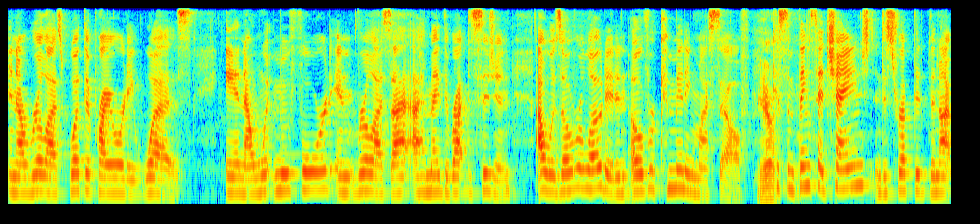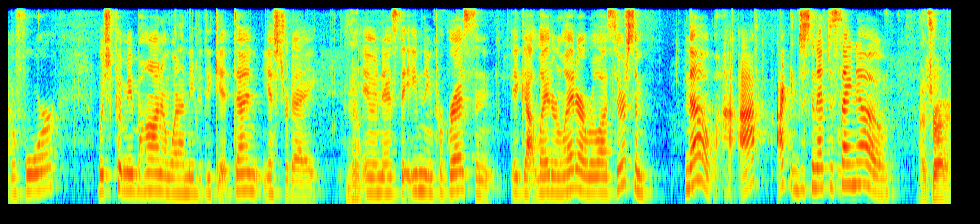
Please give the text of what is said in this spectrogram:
and I realized what the priority was. And I went moved forward and realized I, I had made the right decision. I was overloaded and over committing myself. Yeah. Because some things had changed and disrupted the night before, which put me behind on what I needed to get done yesterday. Yeah. And as the evening progressed and it got later and later, I realized there's some no, I I'm just gonna have to say no. That's right.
